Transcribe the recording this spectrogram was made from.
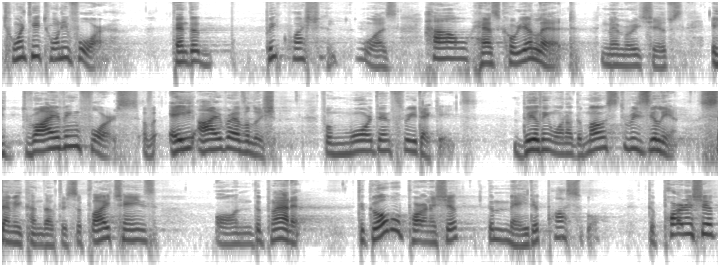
2024, then the big question was how has Korea led memory chips a driving force of AI revolution for more than three decades, building one of the most resilient semiconductor supply chains on the planet. The global partnership that made it possible. The partnership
